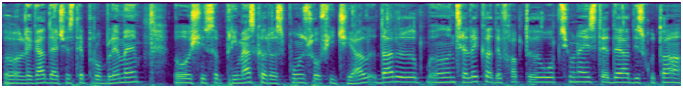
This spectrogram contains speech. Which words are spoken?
uh, legat de aceste probleme uh, și să primească răspuns oficial, dar uh, înțeleg că, de fapt, uh, opțiunea este de a discuta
